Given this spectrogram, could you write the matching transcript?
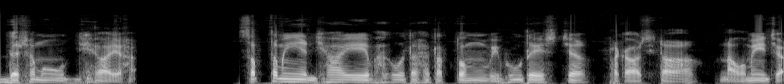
दशमोऽध्यायः सप्तमे अध्याये भगवतः तत्त्वम् विभूतेश्च प्रकाशिता नवमे च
